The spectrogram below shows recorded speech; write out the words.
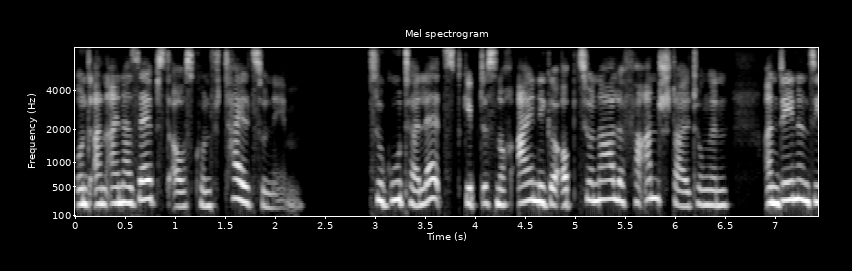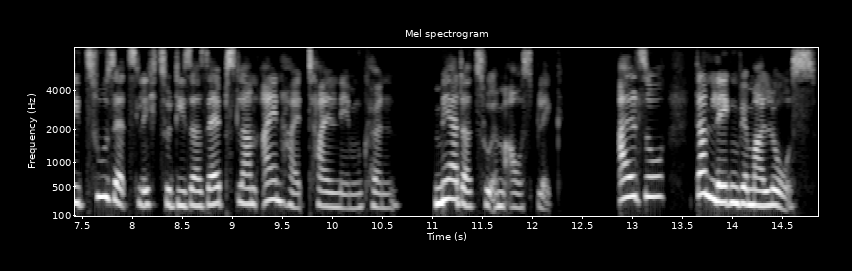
und an einer Selbstauskunft teilzunehmen. Zu guter Letzt gibt es noch einige optionale Veranstaltungen, an denen Sie zusätzlich zu dieser Selbstlerneinheit teilnehmen können. Mehr dazu im Ausblick. Also, dann legen wir mal los.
